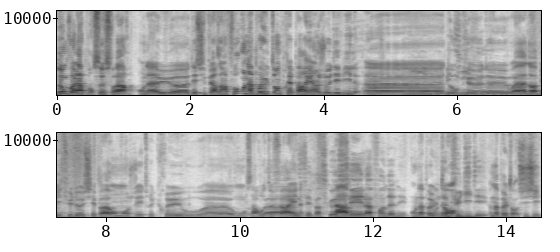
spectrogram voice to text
Donc voilà pour ce soir, on a eu euh, des super infos. On n'a pas eu le temps de préparer un jeu débile. euh, Oui, donc euh, de- euh, ouais, d'habitude, je sais pas, on mange des trucs crus ou on s'arrose de Bah, farine. C'est parce que c'est la fin d'année. On n'a pas eu On le n'a temps. plus d'idées. On n'a pas eu le temps. Si, si.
